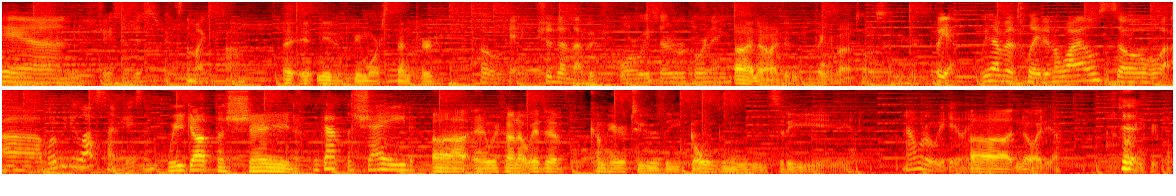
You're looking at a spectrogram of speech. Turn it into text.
And Jason just fixed the microphone. It needed to be more centered. Oh, okay. Should have done that before we started recording. Uh, know, I didn't think about it till I was sitting here. But yeah, we haven't played in a while, so uh, what did we do last time, Jason? We got the shade, We got the shade. uh, and we found out we had to come here to the Golden City. Now what are we doing? Uh, no idea. Talking to people.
